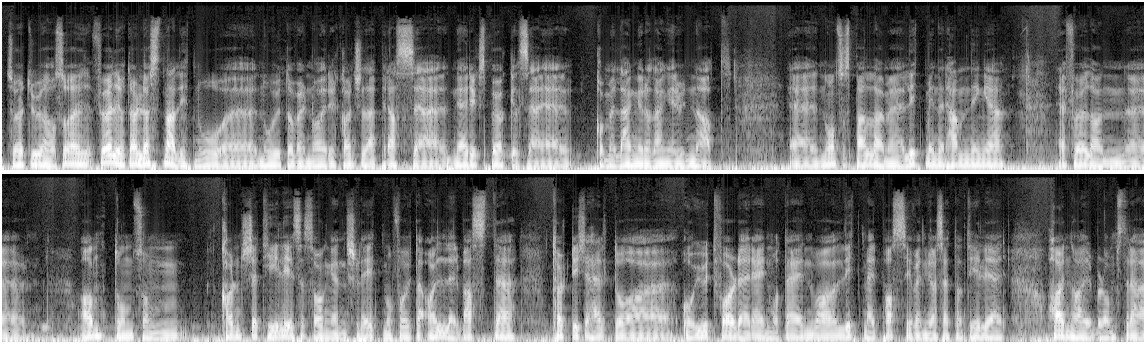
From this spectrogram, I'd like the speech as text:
så jeg tror jeg også føler jo at det har løsna litt nå, nå utover, når kanskje det presset, nedrykksspøkelset, kommer lenger og lenger unna. at Eh, noen som spiller med litt mindre hemninger. Jeg føler han eh, Anton som kanskje tidlig i sesongen sleit med å få ut det aller beste. Tørte ikke helt å, å utfordre én mot én, var litt mer passiv enn vi har sett han tidligere. Han har blomstra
